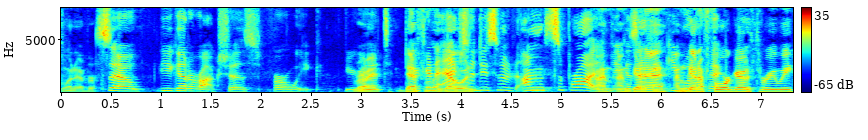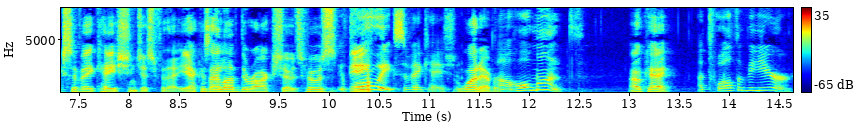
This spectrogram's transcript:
whatever. so you go to rock shows for a week. You're Right. gonna t- Definitely You're gonna go actually do some. I'm surprised I'm, I'm because gonna I think you I'm gonna forego three weeks of vacation just for that. Yeah, because I love the rock shows. If it was four any- weeks of vacation. Whatever. A whole month. okay, A twelfth of a year.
